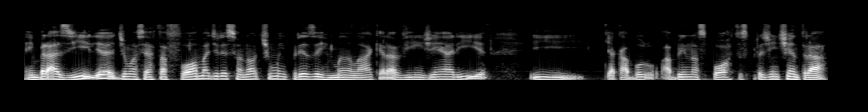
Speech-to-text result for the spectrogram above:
Em Brasília, de uma certa forma, a Direcional tinha uma empresa irmã lá, que era a Via Engenharia, e que acabou abrindo as portas para a gente entrar.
